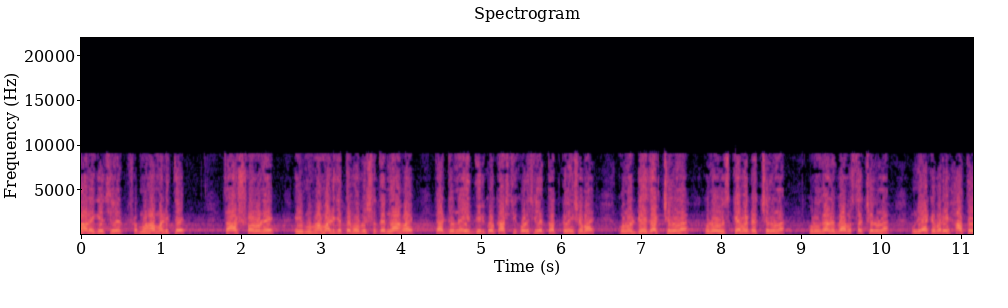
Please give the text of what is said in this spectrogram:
মারা গিয়েছিলেন মহামারীতে। তার স্মরণে এই মহামারী যাতে ভবিষ্যতে না হয়, তার জন্য এই দীর্ঘ কাজটি করেছিলেন। তৎকালীন সময় কোনো ড্রেজার ছিল না, কোনো স্ক্যাভেটার ছিল না, কোনো ধরনের ব্যবস্থা ছিল না। উনি একেবারে হাতে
